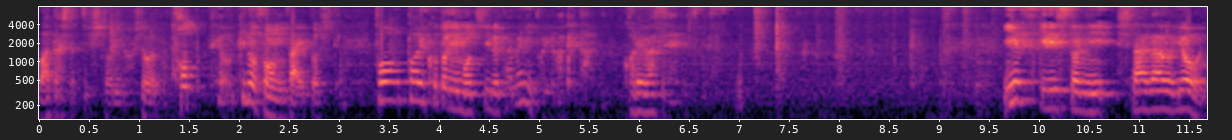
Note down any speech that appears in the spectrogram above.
私たち一人一人とっておきの存在として尊いことに用いるために取り分けた。これが性別です。イエス・キリストに従うように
